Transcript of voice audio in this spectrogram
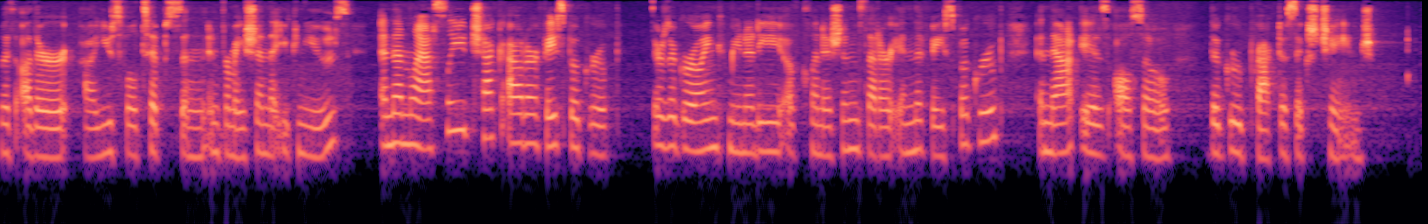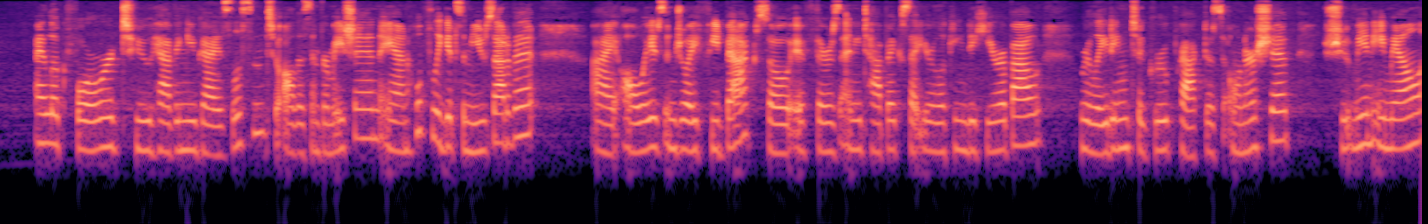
with other uh, useful tips and information that you can use. And then, lastly, check out our Facebook group. There's a growing community of clinicians that are in the Facebook group, and that is also the Group Practice Exchange. I look forward to having you guys listen to all this information and hopefully get some use out of it. I always enjoy feedback, so if there's any topics that you're looking to hear about relating to group practice ownership, shoot me an email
